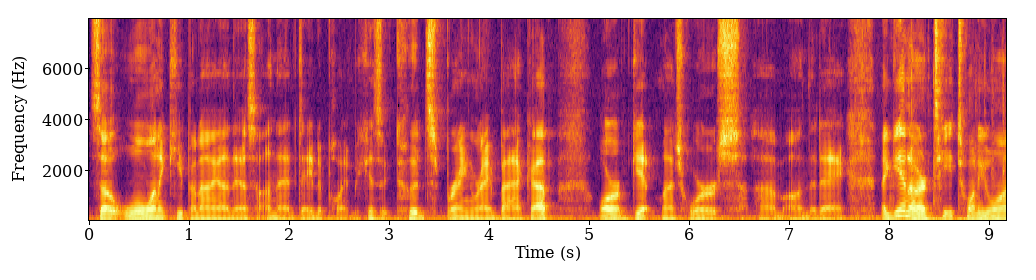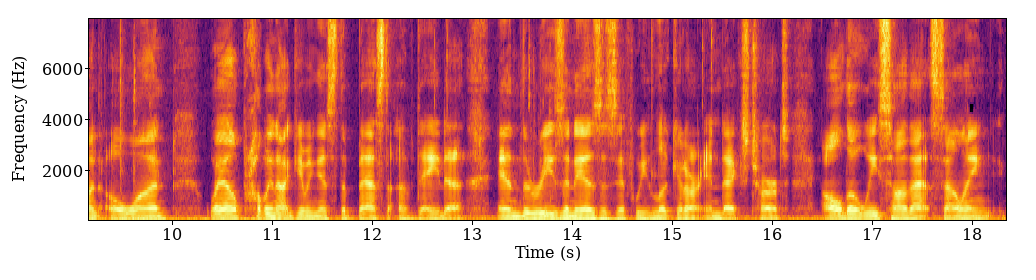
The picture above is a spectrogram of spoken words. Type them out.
So we'll want to keep an eye on this on that data point because it could spring right back up or get much worse um, on the day. Again, our T2101, well, probably not giving us the best of data. And the reason is, is if we look at our index charts, although we saw that selling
